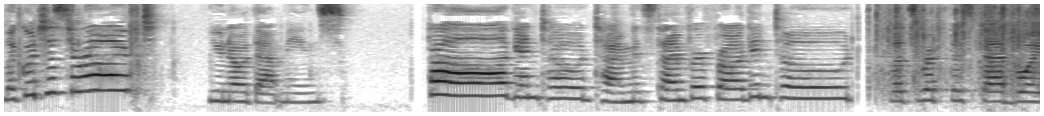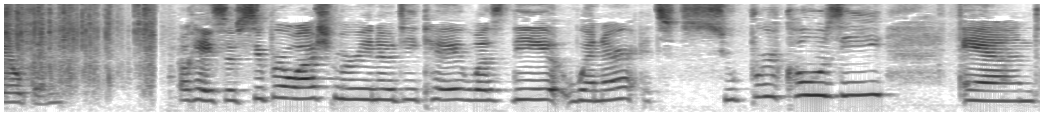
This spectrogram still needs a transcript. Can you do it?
Look what just arrived! You know what that means. Frog and Toad time. It's time for Frog and Toad. Let's rip this bad boy open. Okay, so Superwash Merino DK was the winner. It's super cozy. And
